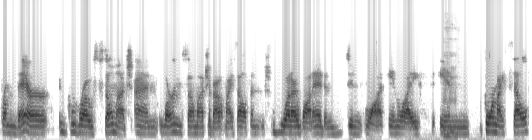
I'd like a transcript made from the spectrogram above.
from there, grow so much and learn so much about myself and what I wanted and didn't want in life, mm-hmm. in for myself,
